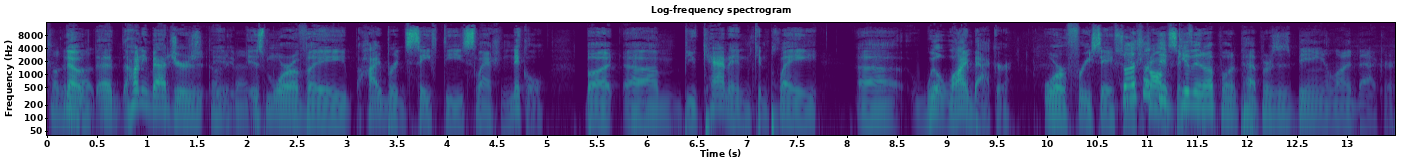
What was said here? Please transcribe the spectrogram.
talking no, about. uh, Honey Badgers Honey Badger. is more of a hybrid safety slash nickel, but um, Bucannon can play uh, will linebacker or free safety. so I thought they've safety. given up on Peppers as being a linebacker.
